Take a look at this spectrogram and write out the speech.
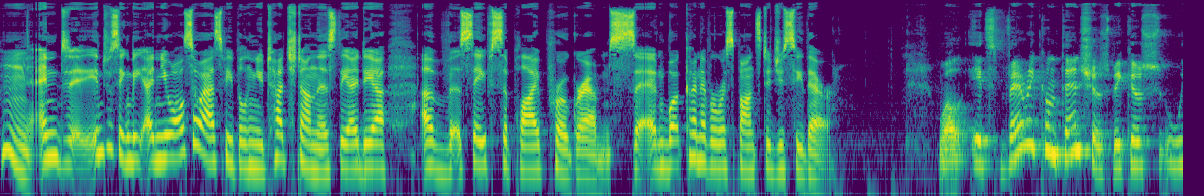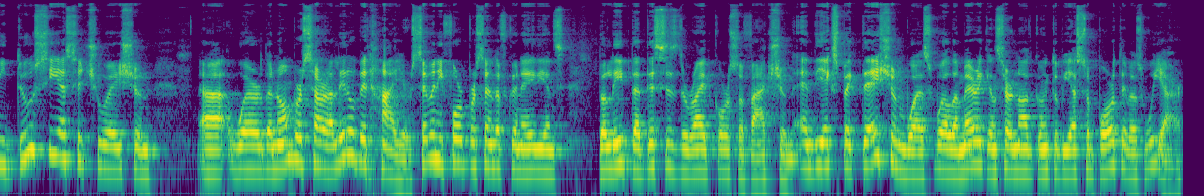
Hmm. And uh, interesting. And you also asked people, and you touched on this, the idea of safe supply programs. And what kind of a response did you see there? Well, it's very contentious because we do see a situation uh, where the numbers are a little bit higher. 74% of Canadians believe that this is the right course of action. And the expectation was, well, Americans are not going to be as supportive as we are.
